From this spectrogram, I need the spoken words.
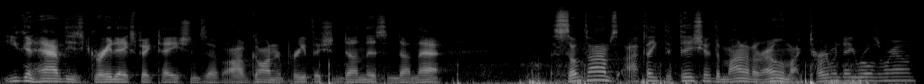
you can have these great expectations of oh, I've gone and pre-fish and done this and done that. Sometimes I think the fish have the mind of their own. Like tournament day rolls around,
